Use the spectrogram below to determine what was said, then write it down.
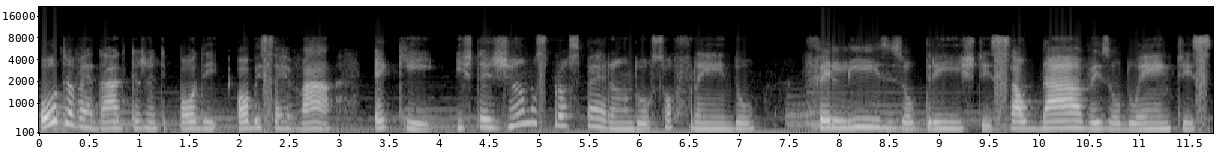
outra verdade que a gente pode observar é que estejamos prosperando ou sofrendo, felizes ou tristes, saudáveis ou doentes,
